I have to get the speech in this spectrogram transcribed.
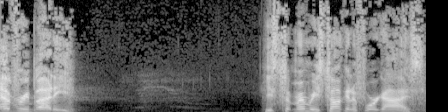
Everybody. He's remember he's talking to four guys.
